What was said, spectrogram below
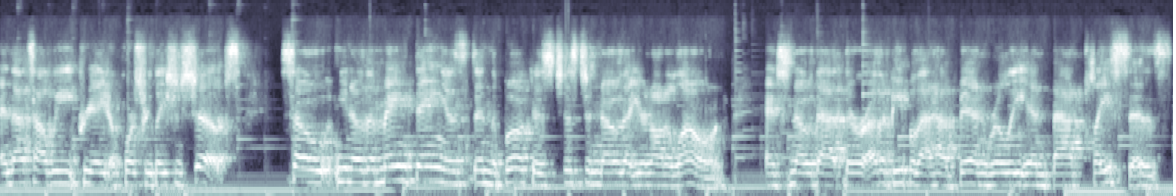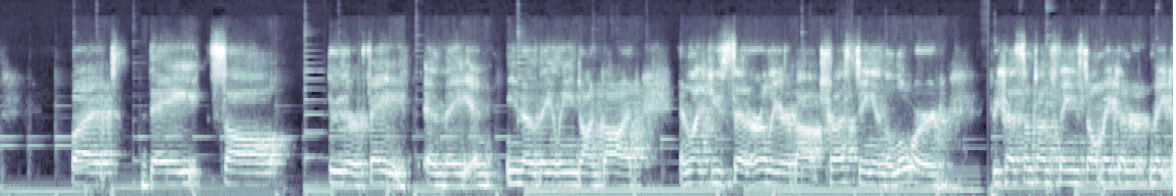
And that's how we create, of course, relationships. So, you know, the main thing is in the book is just to know that you're not alone and to know that there are other people that have been really in bad places, but they saw through their faith and they and you know they leaned on God. And like you said earlier about trusting in the Lord, because sometimes things don't make under make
